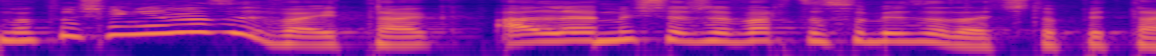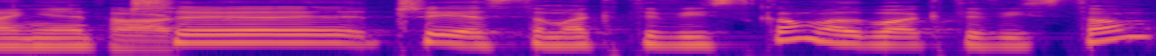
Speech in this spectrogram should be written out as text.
no to się nie nazywaj tak. Ale myślę, że warto sobie zadać to pytanie, tak. czy, czy jestem aktywistką albo aktywistą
